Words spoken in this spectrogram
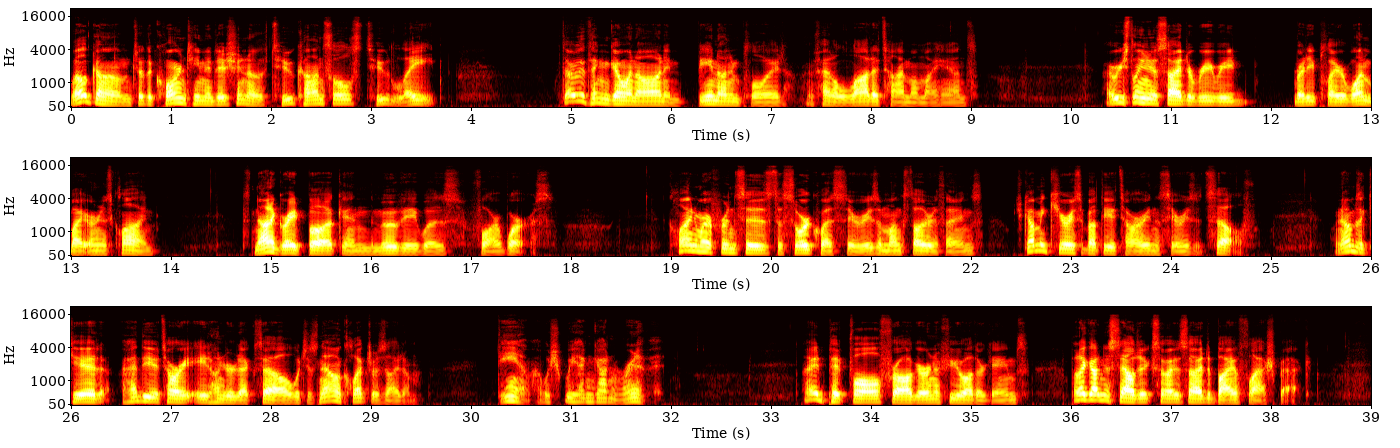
Welcome to the quarantine edition of Two Consoles Too Late. With everything going on and being unemployed, I've had a lot of time on my hands. I recently decided to reread Ready Player One by Ernest Cline. It's not a great book, and the movie was far worse. Cline references the Sword Quest series, amongst other things, which got me curious about the Atari and the series itself. When I was a kid, I had the Atari 800 XL, which is now a collector's item. Damn, I wish we hadn't gotten rid of it. I had Pitfall, Frogger, and a few other games, but I got nostalgic, so I decided to buy a flashback.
